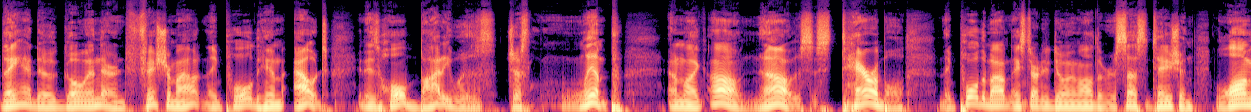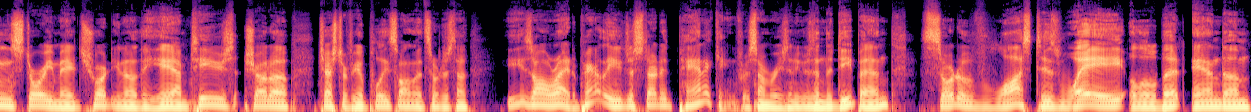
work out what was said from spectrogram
they had to go in there and fish him out. And they pulled him out, and his whole body was just limp. And I'm like, oh no, this is terrible. They pulled him out and they started doing all the resuscitation. Long story made short, you know, the EMTs showed up, Chesterfield police, all that sort of stuff. He's all right. Apparently, he just started panicking for some reason. He was in the deep end, sort of lost his way a little bit, and, um,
